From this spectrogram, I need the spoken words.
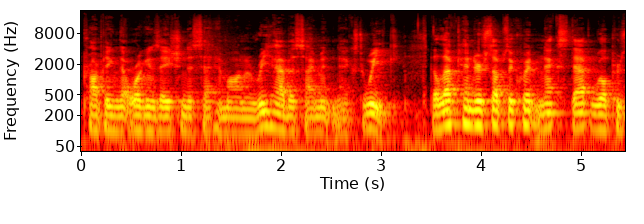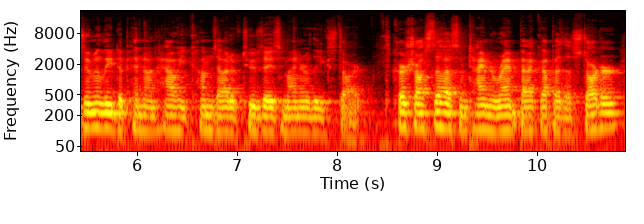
prompting the organization to set him on a rehab assignment next week. The left-hander's subsequent next step will presumably depend on how he comes out of Tuesday's minor league start. Kershaw still has some time to ramp back up as a starter,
